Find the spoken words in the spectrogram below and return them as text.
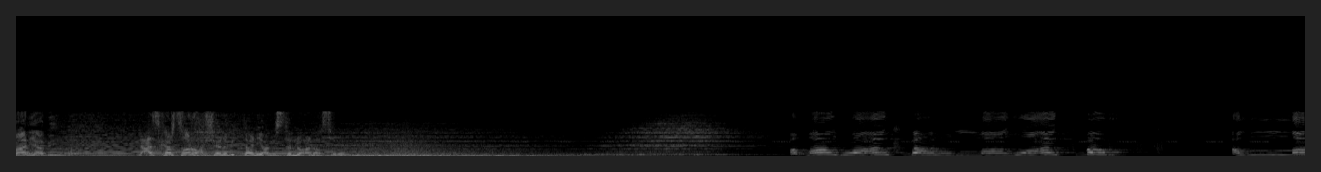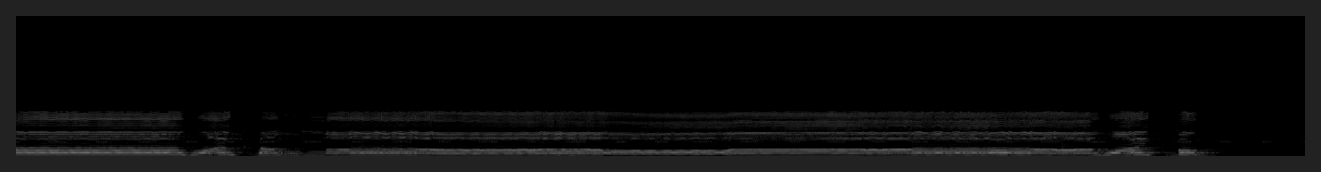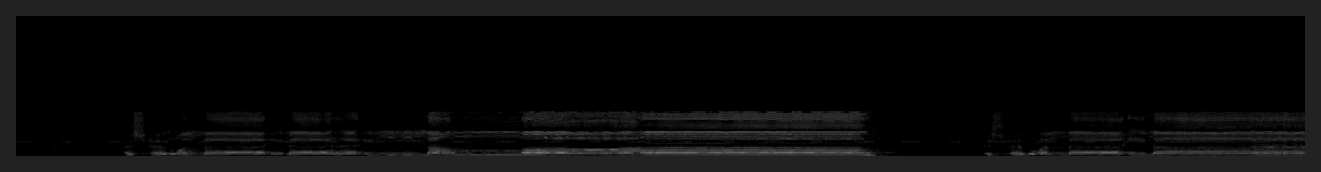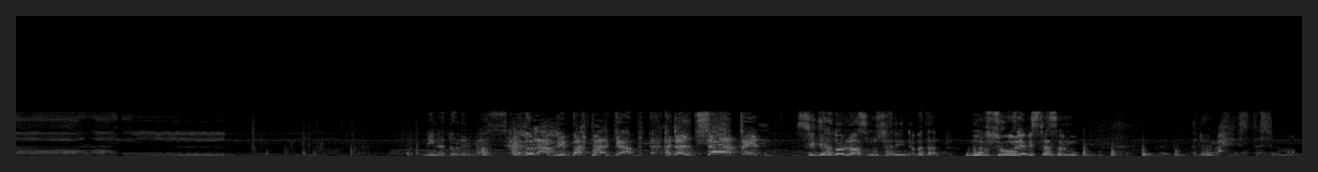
أمان يا ابي العسكر صاروا على الجانب الثاني عم يستنوا عناصرهم. لا إله إلا مين هدول الناس؟ هدول عاملين بكبة الجاب. هدول شياطين. سيدي هدول ناس مو سهلين ابدا. ومو بسهولة بيستسلموا. هدول رح يستسلموا.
